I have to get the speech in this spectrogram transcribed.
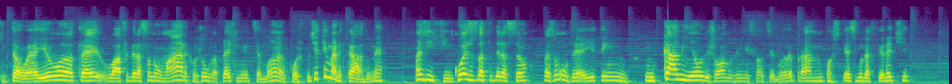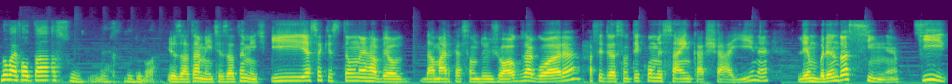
Então, aí o Atlético, a federação não marca o jogo do Atlético no meio de semana, poxa, podia ter marcado, né? Mas enfim, coisas da federação, mas vamos ver aí, tem um, um caminhão de jogos nesse final de semana, para não podcast segunda-feira gente não vai faltar assunto, né, do Norte. Exatamente, exatamente. E essa questão, né, Ravel, da marcação dos jogos, agora a federação tem que começar a encaixar aí, né, lembrando assim, né, que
